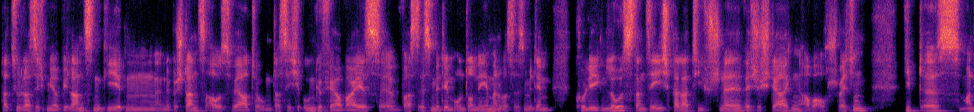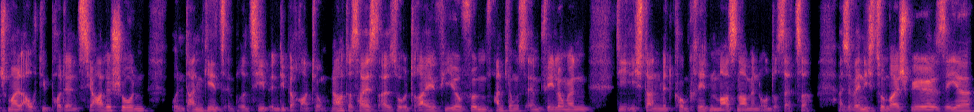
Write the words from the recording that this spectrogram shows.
Dazu lasse ich mir Bilanzen geben, eine Bestandsauswertung, dass ich ungefähr weiß, äh, was ist mit dem Unternehmen, was ist mit dem Kollegen los. Dann sehe ich relativ schnell, welche Stärken, aber auch Schwächen gibt es, manchmal auch die Potenziale schon. Und dann geht's im Prinzip in die Beratung. Das heißt also drei, vier, fünf Handlungsempfehlungen, die ich dann mit konkreten Maßnahmen untersetze. Also wenn ich zum Beispiel sehe,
